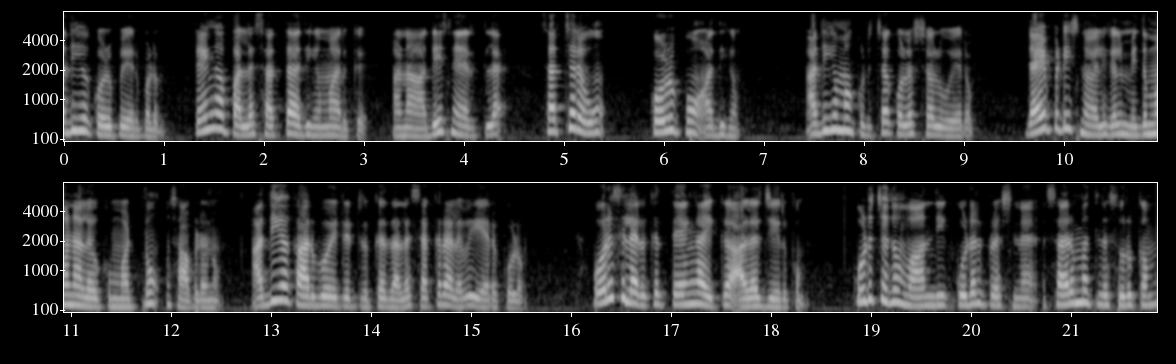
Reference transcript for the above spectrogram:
அதிக கொழுப்பு ஏற்படும். தேங்காய் பாலில் சத்து அதிகமாக இருக்குது ஆனால் அதே நேரத்தில் சச்சரவும் கொழுப்பும் அதிகம். அதிகமாக குடித்தா கொலஸ்ட்ரால் உயரும். டயபெட்டிஸ் நோயாளிகள் மிதமான அளவுக்கு மட்டும் சாப்பிடணும். அதிக கார்போஹைட்ரேட் இருக்கிறதால சர்க்கரை அளவு ஏறக்கூடும். ஒரு சிலருக்கு தேங்காய்க்கு அலர்ஜி இருக்கும். குடித்ததும் வாந்தி குடல் பிரச்சனை சருமத்தில் சுருக்கம்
